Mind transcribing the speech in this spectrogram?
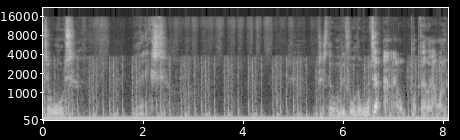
towards the next is the one before the water. And they all popped over that one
